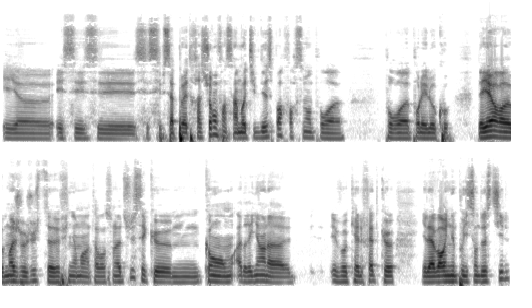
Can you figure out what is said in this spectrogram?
Et, euh, et c'est, c'est, c'est, ça peut être rassurant. Enfin, c'est un motif d'espoir forcément pour, pour, pour les locaux. D'ailleurs, moi, je veux juste finir mon intervention là-dessus, c'est que hum, quand Adrien l'a évoqué le fait qu'il allait avoir une position de style,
